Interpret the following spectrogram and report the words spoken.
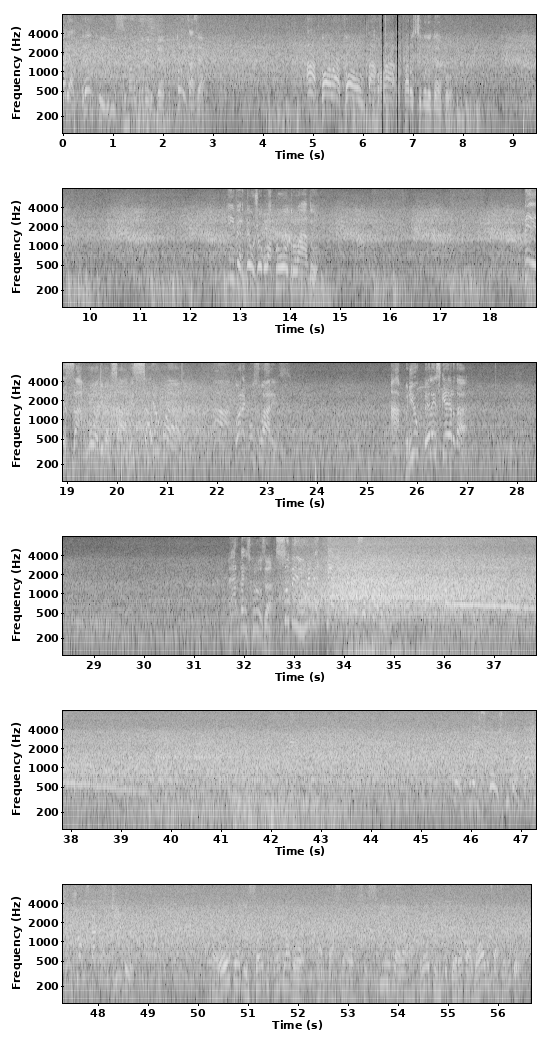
Vitória tranquilíssima no primeiro tempo. 2 a 0. A bola volta a rolar para o segundo tempo. Inverteu o jogo lá para o outro lado. Desarmou o adversário e saiu com ela. Agora é com o Soares. Abriu pela esquerda. Mertens cruza. Subiu e meteu a cabeça na bola. Com três gols de vantagem, o jogo está decidido. É outra lição de contra-golpe. Marcação obsessiva lá na frente, recuperando a bola e fazendo gol.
